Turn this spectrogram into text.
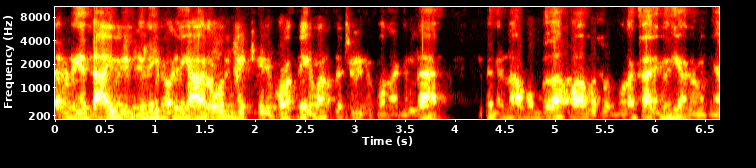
தன்னுடைய தாய் வீட்டிலேயோ இல்லை யாரோ ஒரு வீட்டிலேயோ குழந்தையை வளர்த்து சொல்லிட்டு போறாங்கல்ல இவங்கெல்லாம் ஒன்பதாம் பாவகம் முடக்காதிபதி ஆனவங்க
